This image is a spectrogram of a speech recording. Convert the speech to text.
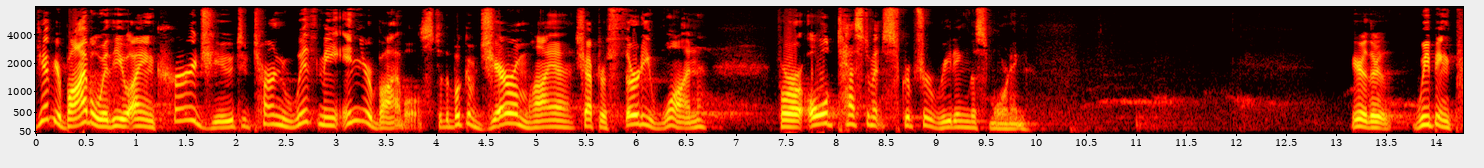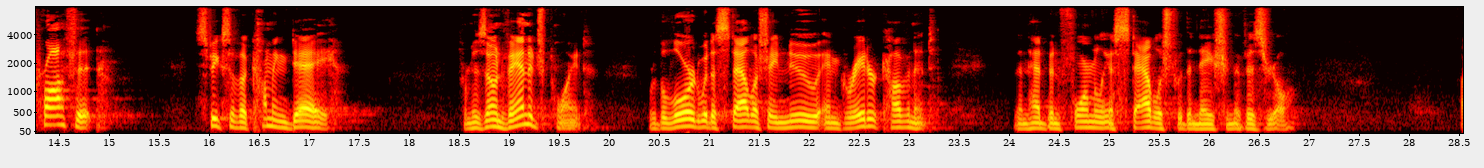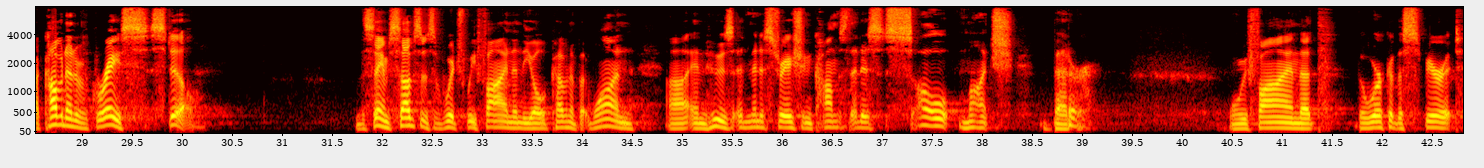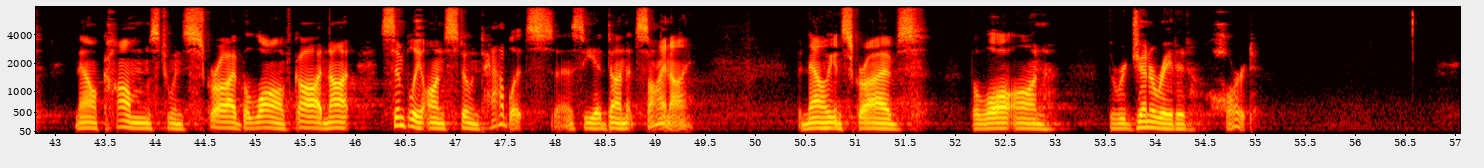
If you have your Bible with you, I encourage you to turn with me in your Bibles to the book of Jeremiah, chapter 31, for our Old Testament scripture reading this morning. Here, the weeping prophet speaks of a coming day from his own vantage point where the Lord would establish a new and greater covenant than had been formerly established with the nation of Israel a covenant of grace still, the same substance of which we find in the Old Covenant, but one uh, in whose administration comes that is so much better. When we find that the work of the Spirit now comes to inscribe the law of God not simply on stone tablets, as he had done at Sinai, but now he inscribes the law on the regenerated heart.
